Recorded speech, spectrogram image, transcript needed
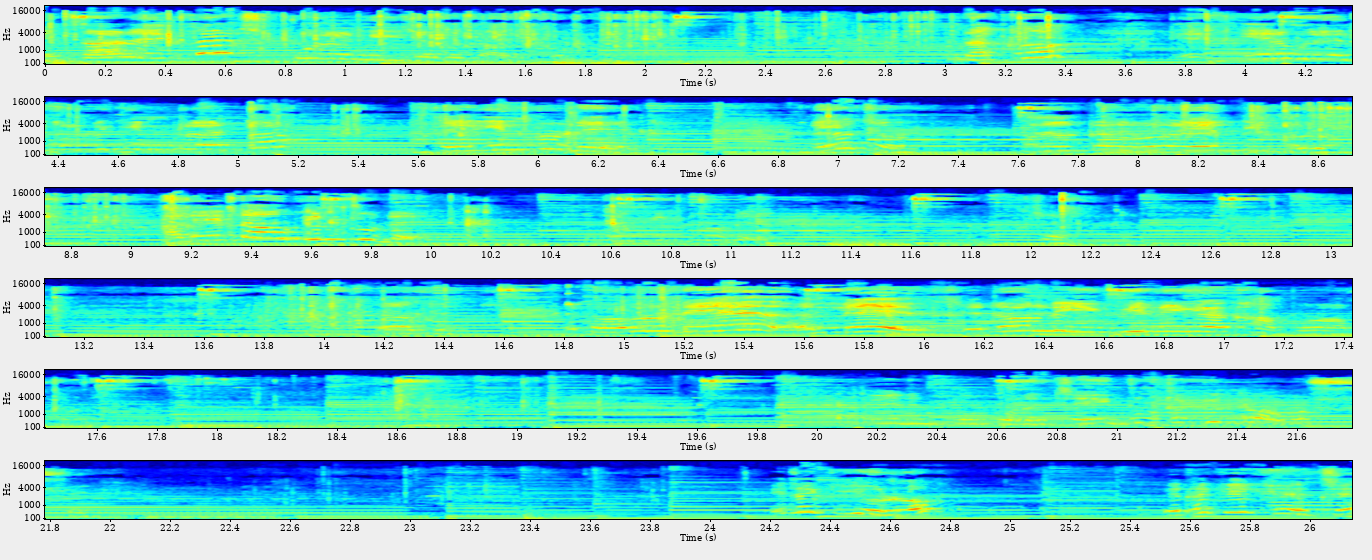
এটা এটা স্কুলে নিয়ে যাবে কালকে। দেখো এর ভেতরে কিন্তু এটা এটা কিন্তু রেড ঠিক আছে মানে এটা রেডই হলো আর এটাও কিন্তু রেড কিন্তু রেড এটা হলো রে লেস এটা হলো ইভিনিং এ খাব আমরা। এই দুটো করেছে এই দুটো কিন্তু অবশ্যই। এটা কি হলো? এটা কি খেয়েছে?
